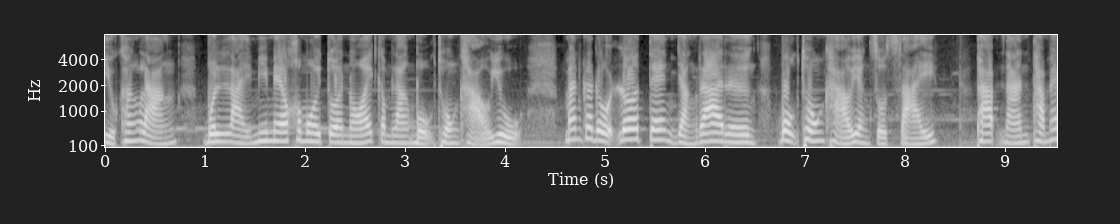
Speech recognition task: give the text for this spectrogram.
อยู่ข้างหลัง บนไหลมีแมวขโมยตัวน้อยกำลังโบกธงขาวอยู่ มันกระโดดโลดเต้นอย่างร่าเริง โบกธงขาวอย่างสดใส ภาพนั้นทำให้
